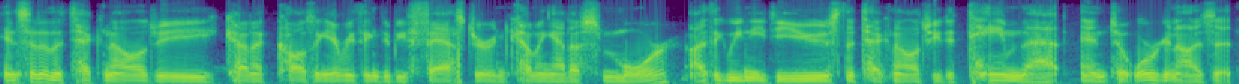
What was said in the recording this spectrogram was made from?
Instead of the technology kind of causing everything to be faster and coming at us more, I think we need to use the technology to tame that and to organize it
